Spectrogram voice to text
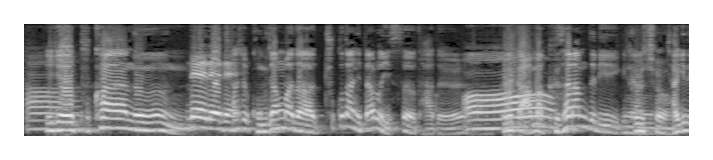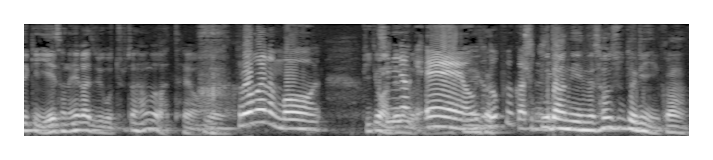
아. 이게 북한은 네네네. 사실 공장마다 축구단이 따로 있어요, 다들. 어. 그러니까 아마 그 사람들이 그냥 그렇죠. 자기들끼리 예선해가지고 출전한 것 같아요. 네. 그러면은 뭐, 비교 거죠. 예, 엄청 높을 것 같은데. 축구단이 있는 선수들이니까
